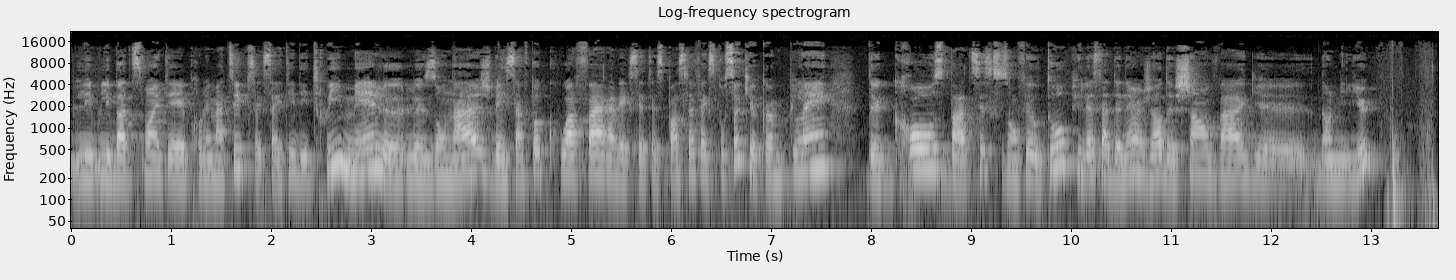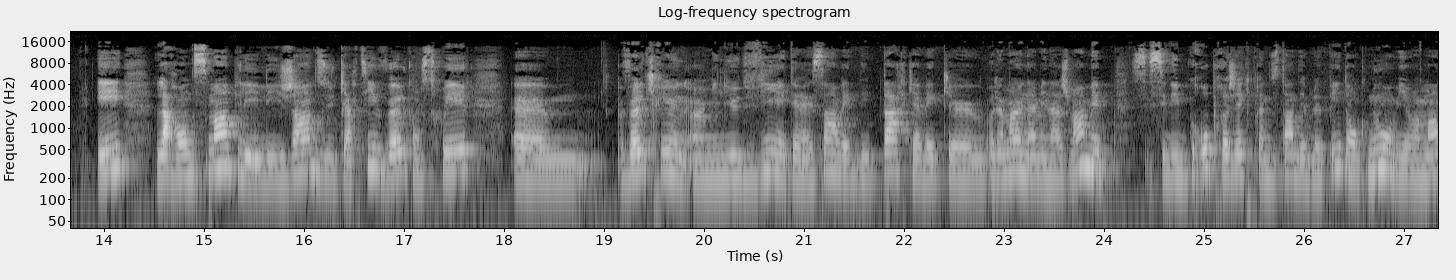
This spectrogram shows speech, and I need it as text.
les, les, bâtiments étaient problématiques, puis ça a été détruit, mais le, le zonage, ben, ils savent pas quoi faire avec cet espace-là. Que c'est pour ça qu'il y a comme plein de grosses bâtisses qui se sont faites autour, puis là, ça donnait un genre de champ vague euh, dans le milieu. Et l'arrondissement puis les, les, gens du quartier veulent construire euh, veulent créer un, milieu de vie intéressant avec des parcs, avec euh, vraiment un aménagement, mais c'est des gros projets qui prennent du temps à développer. Donc, nous, on vient vraiment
